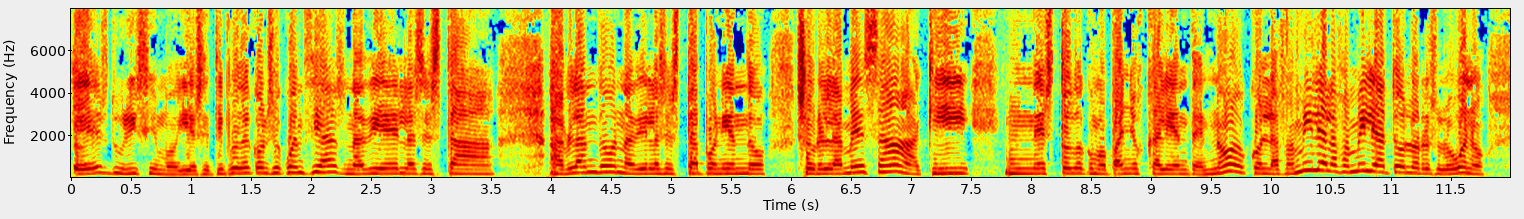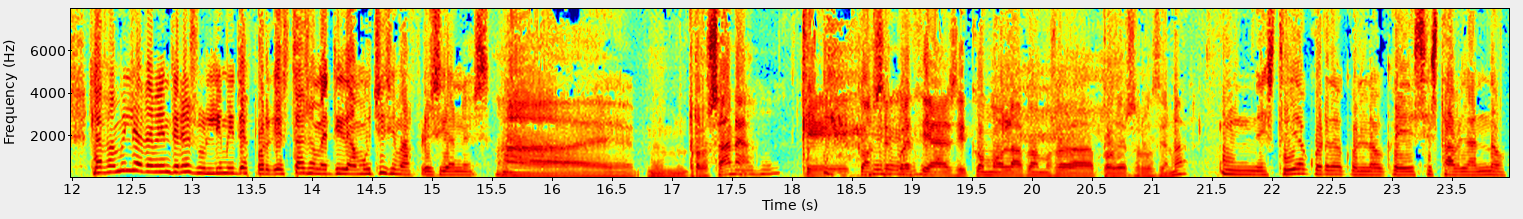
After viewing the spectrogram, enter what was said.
es durísimo y ese tipo de consecuencias nadie las está hablando, nadie las está poniendo sobre la mesa. Aquí es todo como paños calientes, ¿no? Con la familia, la familia todo lo resuelve. Bueno, la familia también tiene sus límites porque está sometida a muchísimas presiones. Ah, Mm, Rosana, ¿qué consecuencias y cómo las vamos a poder solucionar? Mm, estoy de acuerdo con lo que se está hablando.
